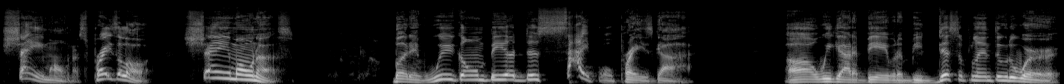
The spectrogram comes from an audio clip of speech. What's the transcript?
Shame on us. Praise the Lord. Shame on us. But if we're going to be a disciple, praise God, oh, we got to be able to be disciplined through the word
